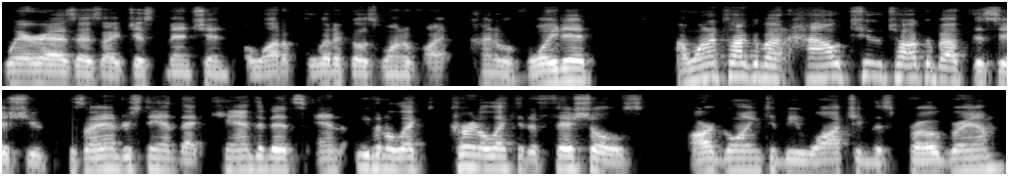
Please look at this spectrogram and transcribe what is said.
Whereas, as I just mentioned, a lot of politicos want to kind of avoid it. I want to talk about how to talk about this issue because I understand that candidates and even elect current elected officials are going to be watching this program.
